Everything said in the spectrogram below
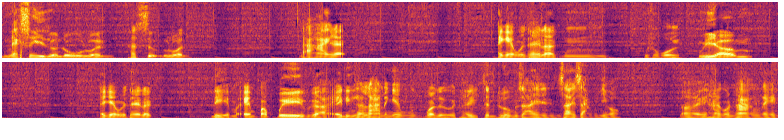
Messi Ronaldo luôn, thật sự luôn. Đá hay đấy. Anh em có thể thấy là ừ, ui rồi nguy hiểm. Anh em có thể thấy là để mà Mbappe với cả Erling Haaland, anh em có bao giờ thấy chấn thương dài dài dẳng nhiều đấy, hai con hàng này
